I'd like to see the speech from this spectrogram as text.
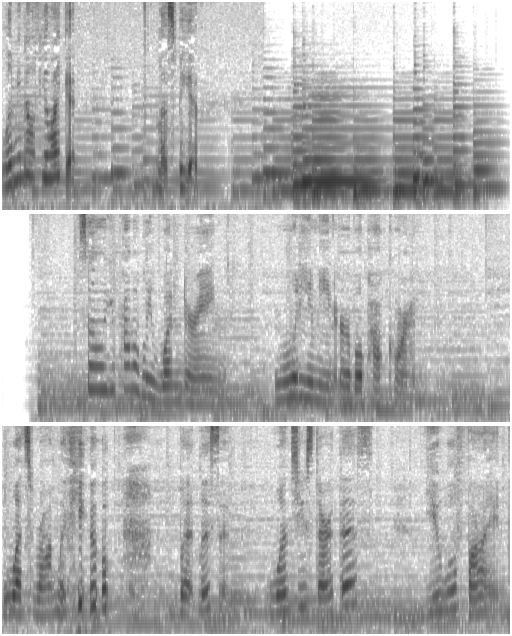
Let me know if you like it. Let's begin. So, you're probably wondering what do you mean herbal popcorn? What's wrong with you? but listen, once you start this, you will find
